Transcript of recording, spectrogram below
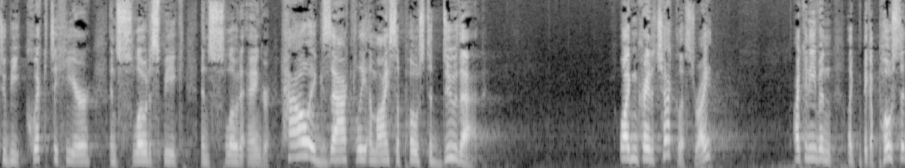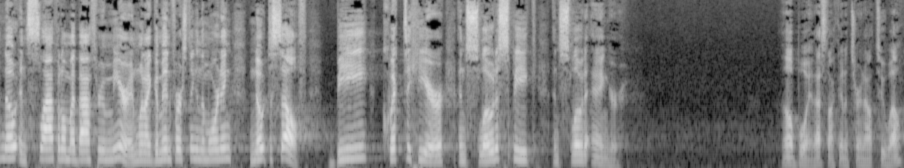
to be quick to hear and slow to speak and slow to anger. How exactly am I supposed to do that? Well, I can create a checklist, right? I can even like make a post-it note and slap it on my bathroom mirror. And when I come in first thing in the morning, note to self, be quick to hear and slow to speak and slow to anger. Oh boy, that's not going to turn out too well.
